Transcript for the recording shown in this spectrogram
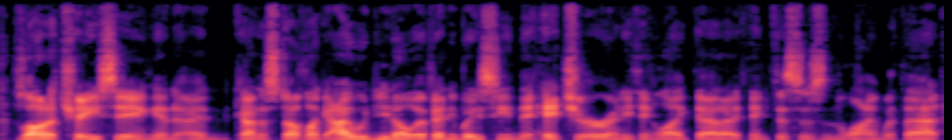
There's a lot of chasing and, and kind of stuff. Like I would, you know, if anybody's seen The Hitcher or anything like that, I think this is in line with that.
